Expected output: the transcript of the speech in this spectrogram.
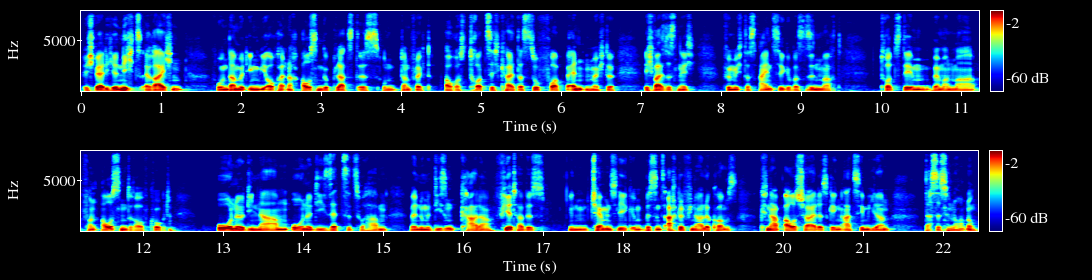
ich werde hier nichts erreichen und damit irgendwie auch halt nach außen geplatzt ist und dann vielleicht auch aus Trotzigkeit das sofort beenden möchte. Ich weiß es nicht. Für mich das Einzige, was Sinn macht, Trotzdem, wenn man mal von außen drauf guckt, ohne die Namen, ohne die Sätze zu haben, wenn du mit diesem Kader Vierter bist, im Champions League bis ins Achtelfinale kommst, knapp ausscheidest gegen AC Milan, das ist in Ordnung.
